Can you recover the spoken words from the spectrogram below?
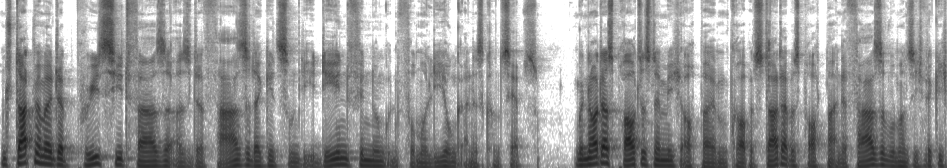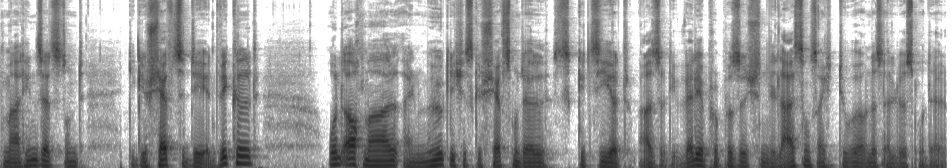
Und starten wir mit der Pre-Seed-Phase, also der Phase, da geht es um die Ideenfindung und Formulierung eines Konzepts. Genau das braucht es nämlich auch beim Corporate Startup. Es braucht mal eine Phase, wo man sich wirklich mal hinsetzt und die Geschäftsidee entwickelt und auch mal ein mögliches Geschäftsmodell skizziert, also die Value Proposition, die Leistungsarchitektur und das Erlösmodell.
